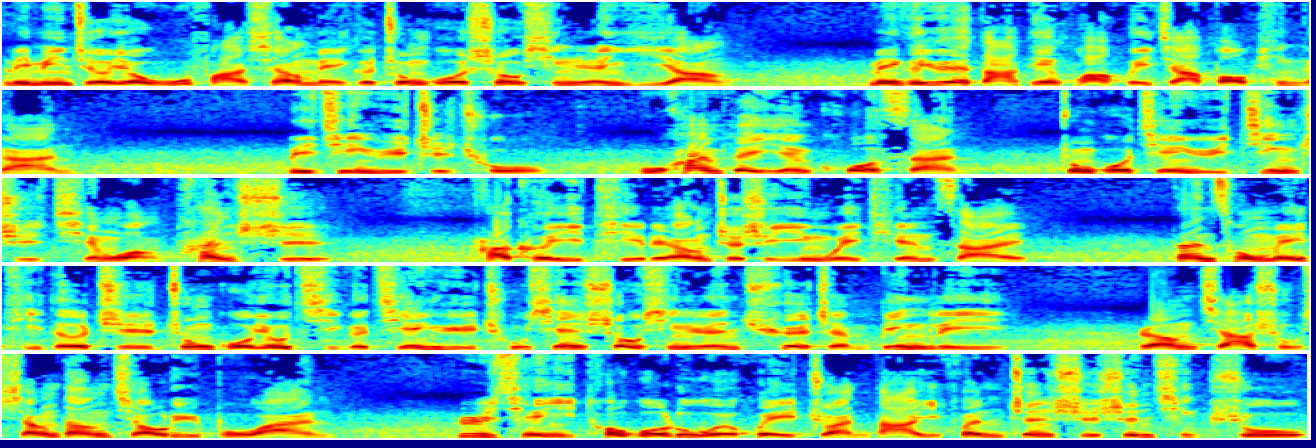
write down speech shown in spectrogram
李明哲又无法像每个中国受刑人一样，每个月打电话回家报平安。李靖宇指出，武汉肺炎扩散，中国监狱禁止前往探视，他可以体谅这是因为天灾，但从媒体得知中国有几个监狱出现受刑人确诊病例，让家属相当焦虑不安。日前已透过陆委会转达一份正式申请书，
